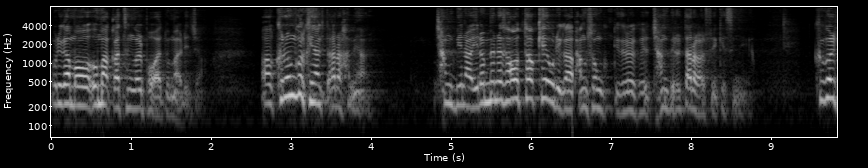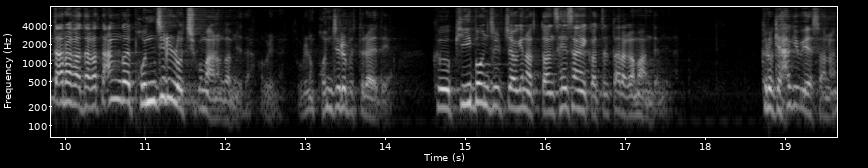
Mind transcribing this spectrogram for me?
우리가 뭐 음악 같은 걸 보아도 말이죠. 어, 그런 걸 그냥 따라하면 장비나 이런 면에서 어떻게 우리가 방송국들의 그 장비를 따라갈 수 있겠습니까? 그걸 따라가다가 딴 거의 본질을 놓치고 마는 겁니다. 우리는 우리는 본질을 붙들어야 돼요. 그 비본질적인 어떤 세상의 것들 따라가면 안 됩니다. 그렇게 하기 위해서는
